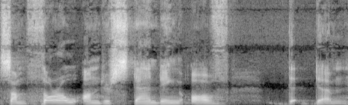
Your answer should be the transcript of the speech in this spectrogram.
some thorough understanding of the, the um,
